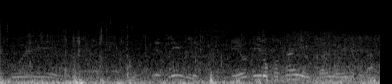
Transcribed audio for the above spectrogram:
eso es terrible. Que yo tiro para acá y el caballo viene para acá.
